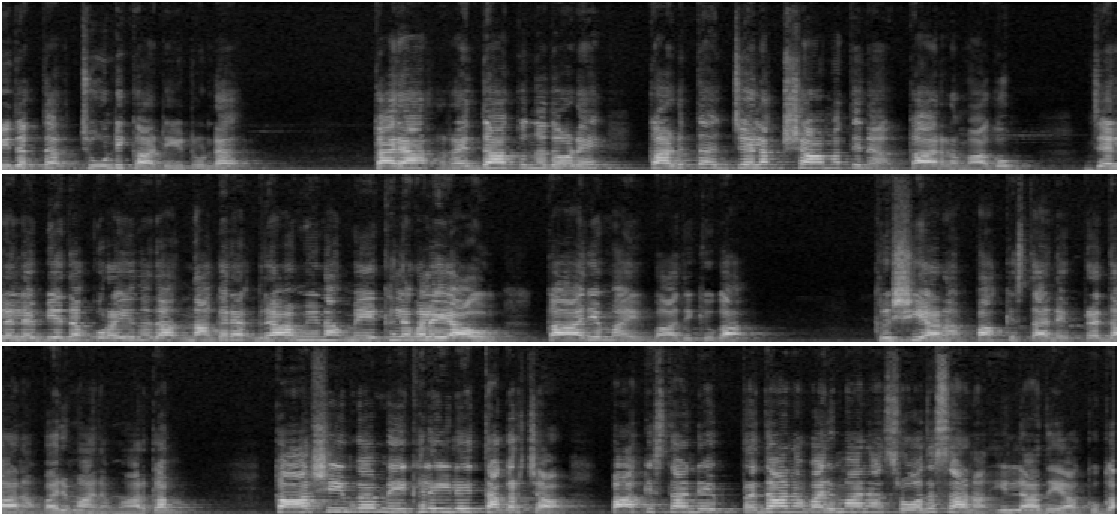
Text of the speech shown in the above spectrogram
വിദഗ്ധർ ചൂണ്ടിക്കാട്ടിയിട്ടുണ്ട്. കരാർ റദ്ദാക്കുന്നതോടെ കടുത്ത ജലക്ഷാമത്തിന് കാരണമാകും. ജലലഭ്യത കുറയുന്നത് നഗര ഗ്രാമീണ മേഖലകളെയാവും കാര്യമായി ബാധിക്കുക. കൃഷിയാണ് പാകിസ്ഥാന്റെ പ്രധാന വരുമാന മാർഗം. കാർഷിക മേഖലയിലെ തകർച്ച പാകിസ്ഥാന്റെ പ്രധാന വരുമാന സ്രോതസ്സാണ് ഇല്ലാതെയാക്കുക.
